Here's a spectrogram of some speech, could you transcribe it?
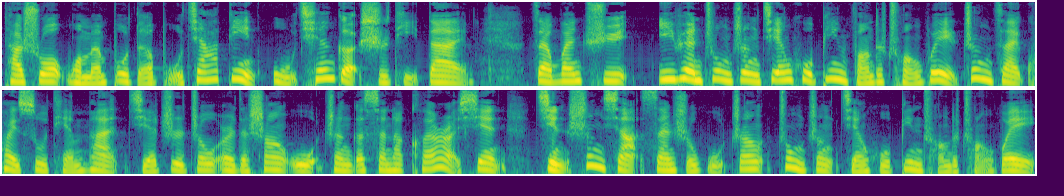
他说，我们不得不加订五千个尸体袋。在湾区。医院重症监护病房的床位正在快速填满。截至周二的上午，整个 Santa Clara 县仅剩下三十五张重症监护病床的床位。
